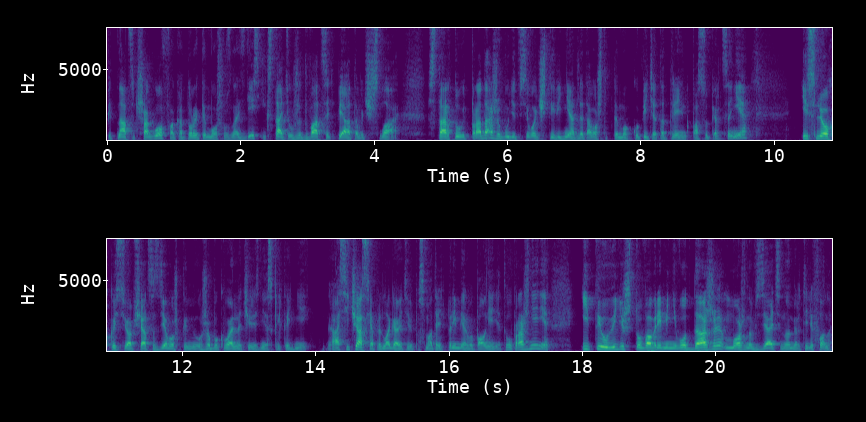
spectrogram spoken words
15 шагов, о которой ты можешь узнать здесь. И, кстати, уже 25 числа стартует продажа, будет всего 4 дня для того, чтобы ты мог купить этот тренинг по супер цене и с легкостью общаться с девушками уже буквально через несколько дней. А сейчас я предлагаю тебе посмотреть пример выполнения этого упражнения, и ты увидишь, что во время него даже можно взять номер телефона.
